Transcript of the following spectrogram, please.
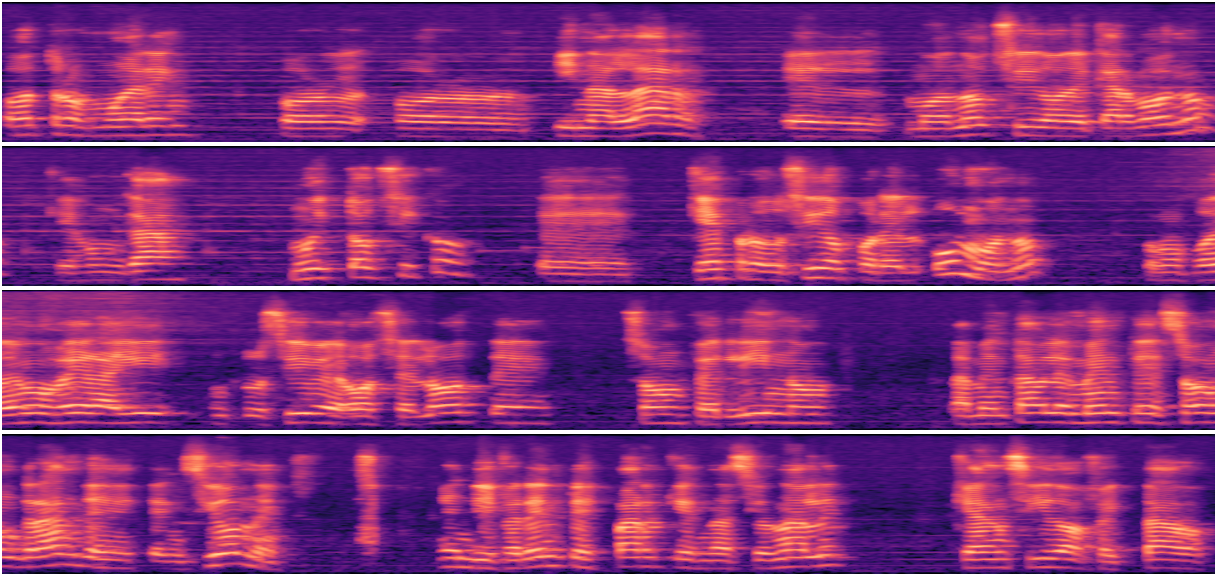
otros mueren por, por inhalar el monóxido de carbono, que es un gas muy tóxico, eh, que es producido por el humo, ¿no? Como podemos ver ahí, inclusive ocelotes, son felinos, lamentablemente son grandes extensiones en diferentes parques nacionales que han sido afectados.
